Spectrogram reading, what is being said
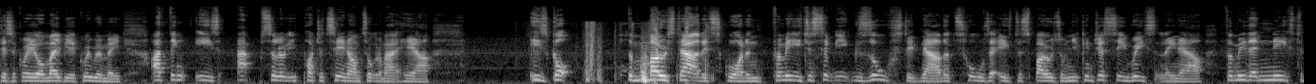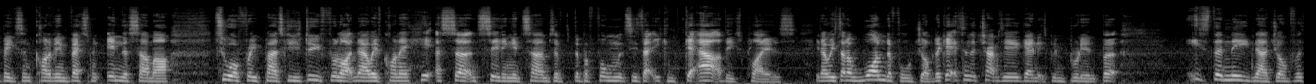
disagree or maybe agree with me, I think he's absolutely Pochettino. I'm talking about here. He's got the most out of this squad, and for me, he's just simply exhausted now the tools at his disposal. And you can just see recently now, for me, there needs to be some kind of investment in the summer, two or three players, because you do feel like now we've kind of hit a certain ceiling in terms of the performances that you can get out of these players. You know, he's done a wonderful job. To get us in the Champions League again, it's been brilliant, but is the need now, Jon, for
